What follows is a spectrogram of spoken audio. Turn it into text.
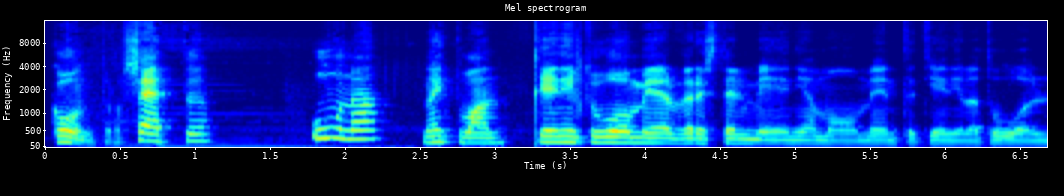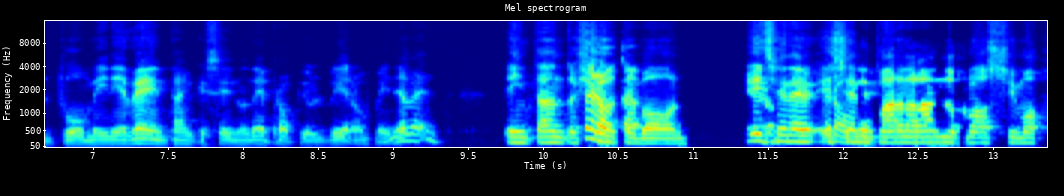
contro Seth, una Night One, tieni il tuo WrestleMania moment, tieni tua, il tuo main event, anche se non è proprio il vero main event, e intanto scelte Bon e, se ne, però, e se ne parla l'anno prossimo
